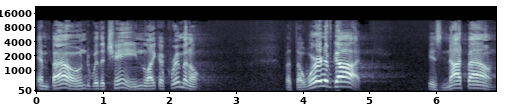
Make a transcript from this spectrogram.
am bound with a chain like a criminal. But the Word of God is not bound.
